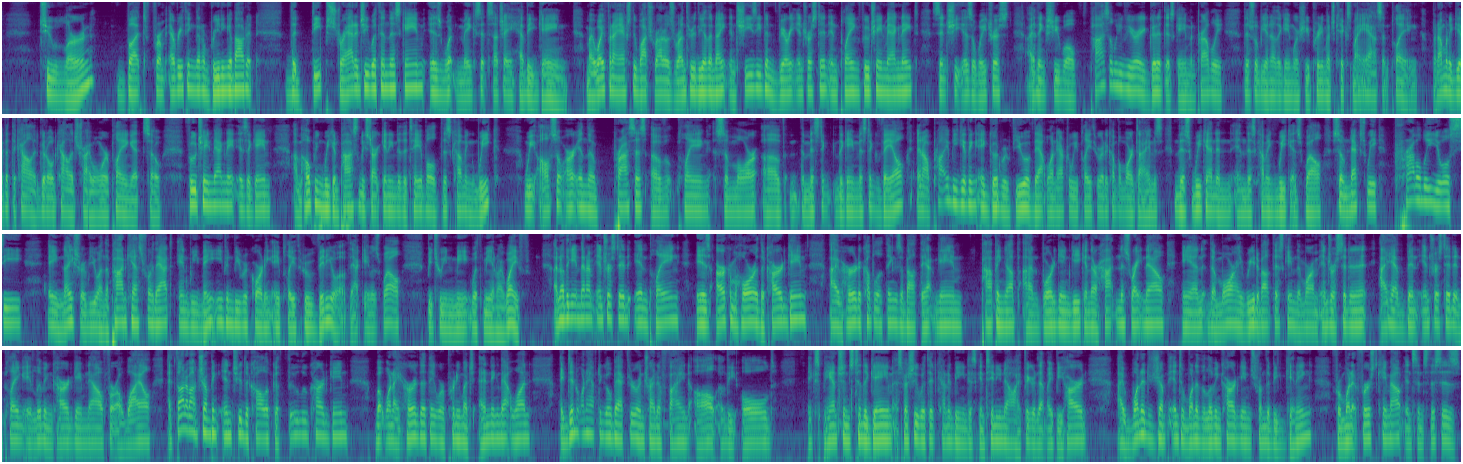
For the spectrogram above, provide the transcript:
to learn but from everything that I'm reading about it, the deep strategy within this game is what makes it such a heavy game. My wife and I actually watched Rahdo's run through the other night, and she's even very interested in playing Food Chain Magnate since she is a waitress. I think she will possibly be very good at this game, and probably this will be another game where she pretty much kicks my ass in playing. But I'm going to give it the college, good old college try when we're playing it. So, Food Chain Magnate is a game I'm hoping we can possibly start getting to the table this coming week. We also are in the process of playing some more of the Mystic, the game Mystic Vale, and I'll probably be giving a good review of that one after we play through it a couple more times this weekend and, and this coming week as well. So next week, probably you will see a nice review on the podcast for that, and we may even be recording a playthrough video of that game as well between me with me and my wife. Another game that I'm interested in playing is Arkham Horror, the card game. I've heard a couple of things about that game popping up on Board Game Geek and their hotness right now. And the more I read about this game, the more I'm interested in it. I have been interested in playing a living card game now for a while. I thought about jumping into the Call of Cthulhu card game, but when I heard that they were pretty much ending that one, I didn't want to have to go back through and try to find all of the old expansions to the game, especially with it kind of being discontinued now. I figured that might be hard. I wanted to jump into one of the living card games from the beginning, from when it first came out. And since this is,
